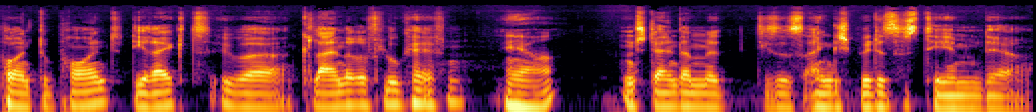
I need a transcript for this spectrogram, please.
Point-to-Point, direkt über kleinere Flughäfen Ja. und stellen damit dieses eingespielte System der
